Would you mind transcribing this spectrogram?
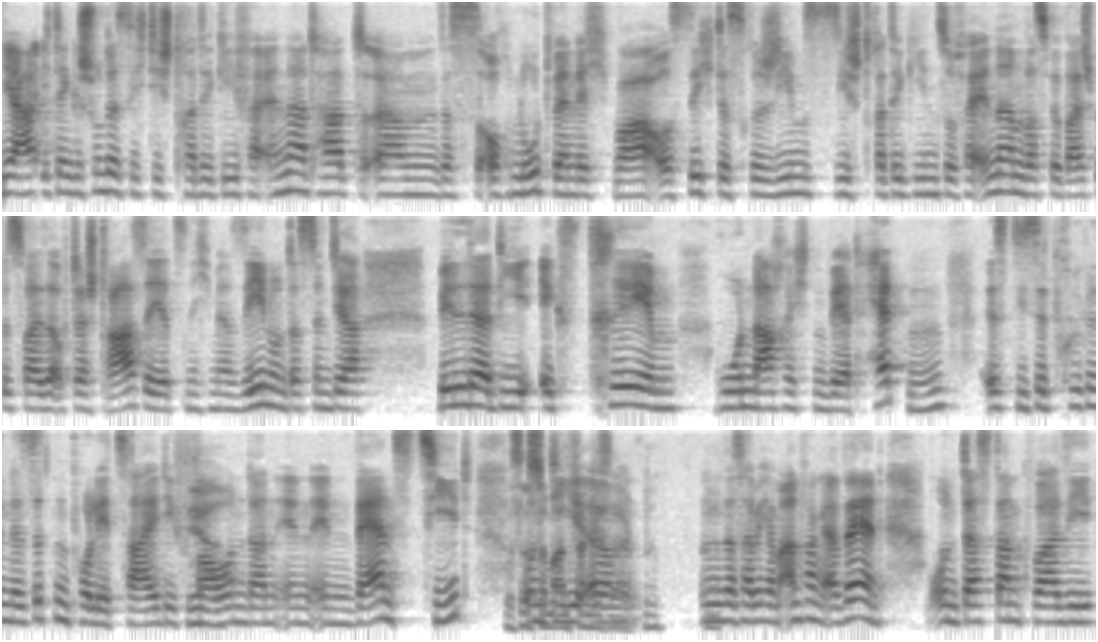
Ja, ich denke schon, dass sich die Strategie verändert hat, ähm, dass es auch notwendig war, aus Sicht des Regimes die Strategien zu verändern, was wir beispielsweise auf der Straße jetzt nicht mehr sehen. Und das sind ja Bilder, die extrem hohen Nachrichtenwert hätten, ist diese prügelnde Sittenpolizei, die Frauen ja. dann in, in Vans zieht. Das hast und du am Anfang die, gesagt, ne? Das habe ich am Anfang erwähnt. Und das dann quasi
